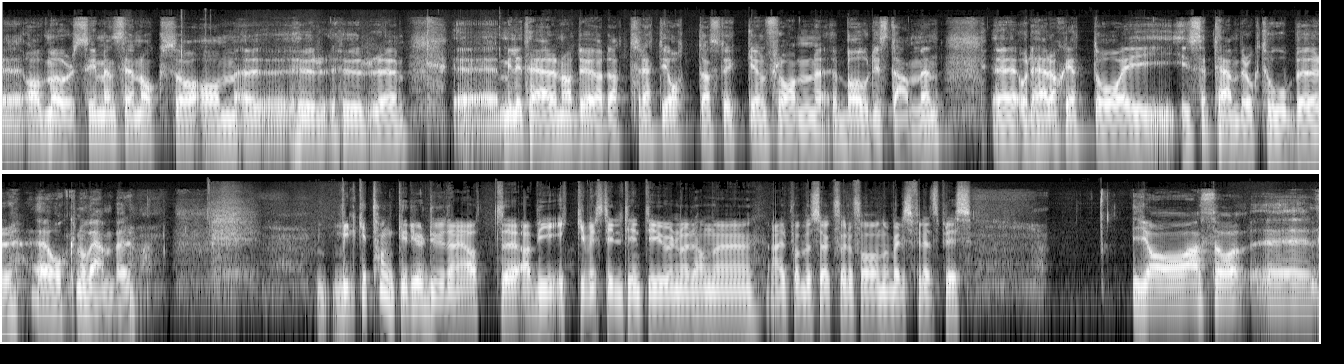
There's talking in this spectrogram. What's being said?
eh, av Mercy men sen också om eh, hur, hur eh, eh militären har dödat 38 stycken från Bodhi-stammen. Eh, och det här har skett då i, i september, oktober och november. Hvilke tanker gjør du deg at Abiy ikke vil stille til intervjuer når han er på besøk for å få Nobels fredspris? Ja, alltså... Eh,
